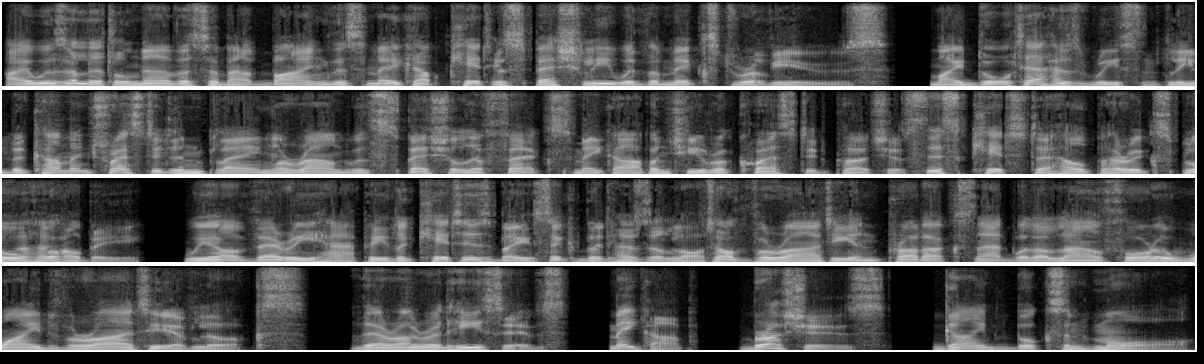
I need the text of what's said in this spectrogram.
I was a little nervous about buying this makeup kit especially with the mixed reviews. My daughter has recently become interested in playing around with special effects makeup and she requested purchase this kit to help her explore her hobby. We are very happy the kit is basic but has a lot of variety and products that will allow for a wide variety of looks. There are adhesives, makeup, brushes, guidebooks and more.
